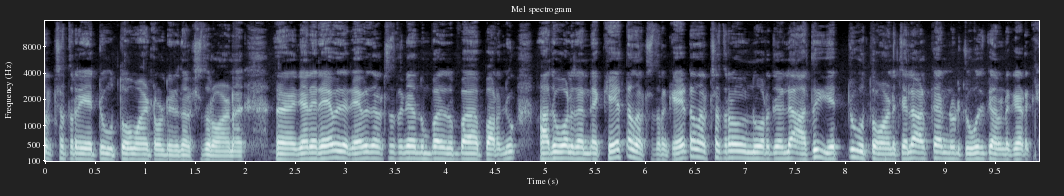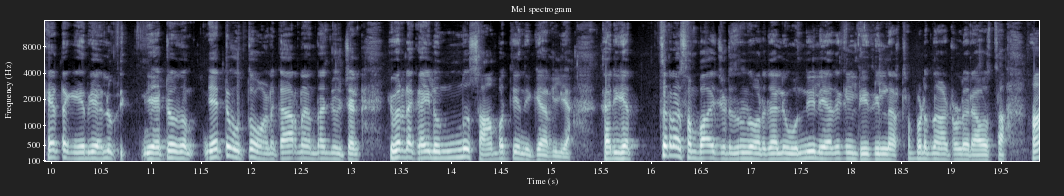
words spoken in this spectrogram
നക്ഷത്രം ഏറ്റവും ഉത്തമമായിട്ടുള്ള ഒരു നക്ഷത്രമാണ്. ഞാൻ രേവതി രേവതി നക്ഷത്രം ഞാൻ മുമ്പ് പറഞ്ഞു. അതുപോലെ തന്നെ കേട്ട നക്ഷത്രം. കേട്ട നക്ഷത്രം എന്ന് പറഞ്ഞാൽ അത് ഏറ്റവും ഉത്തമമാണ്. ചില ആൾക്കാർ എന്നോട് ചോദിക്കാറുണ്ട് കേട്ട കേട്ട കയറിയാലും ഏറ്റവും ഏറ്റവും ഉത്തമമാണ്. കാരണം എന്താണെന്ന് ചോദിച്ചാൽ ഇവരുടെ കയ്യിലൊന്നും സാമ്പത്തികം നിൽക്കാറില്ല. കാര്യം എത്ര സമ്പാദിച്ചെടുത്തെന്ന് പറഞ്ഞാൽ ഒന്നിലേതെങ്കിലും രീതിയിൽ നഷ്ടപ്പെടുന്നതായിട്ടുള്ള ഒരു അവസ്ഥ. ആ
